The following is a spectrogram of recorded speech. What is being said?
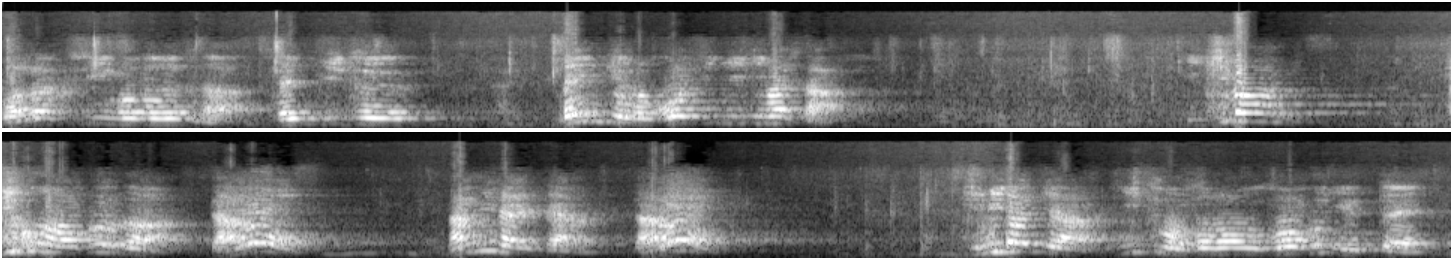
私事ですが先日免許の更新に行きました。一番事故が起こるのはだろう。涙にないだろう。君たちはいつもそのそういうふうに言って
